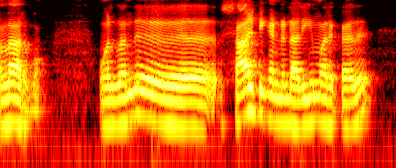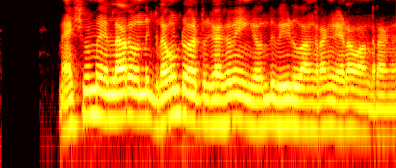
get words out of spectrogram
நல்லாயிருக்கும் உங்களுக்கு வந்து சால்ட்டி கண்டென்ட் அதிகமாக இருக்காது. மேக்ஸிமம் எல்லாரும் வந்து கிரவுண்ட் வாட்டருக்காகவே இங்கே வந்து வீடு வாங்குறாங்க இடம் வாங்குறாங்க.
